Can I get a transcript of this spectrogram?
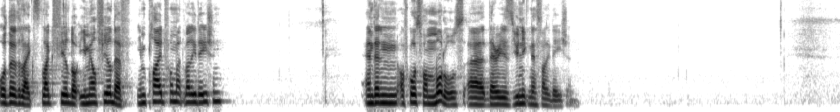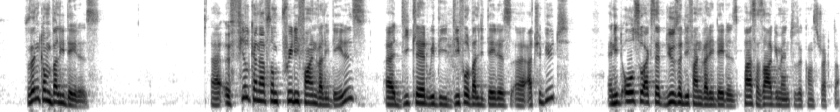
Others like slug field or email field have implied format validation. And then, of course, for models, uh, there is uniqueness validation. So then come validators. Uh, a field can have some predefined validators uh, declared with the default validators uh, attribute. And it also accepts user-defined validators passed as argument to the constructor.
